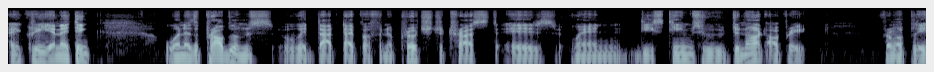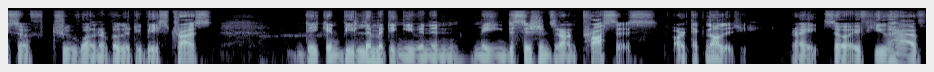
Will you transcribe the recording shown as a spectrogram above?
I agree, and I think one of the problems with that type of an approach to trust is when these teams who do not operate from a place of true vulnerability based trust they can be limiting even in making decisions around process or technology right? So if you have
